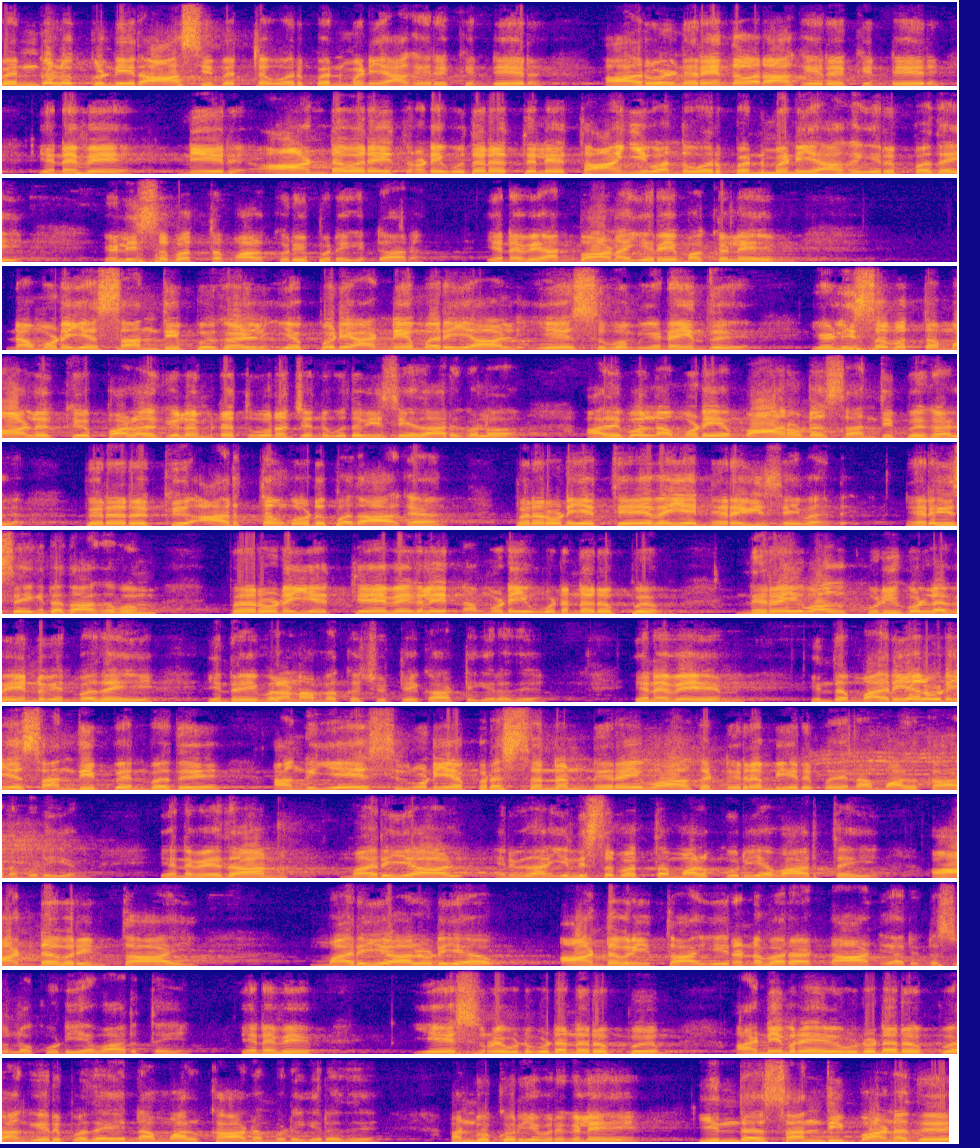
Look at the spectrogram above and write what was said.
பெண்களுக்கு நீர் ஆசி பெற்ற ஒரு பெண்மணியாக இருக்கின்றீர். அருள் நிறைந்தவராக இருக்கின்றீர். எனவே நீர் ஆண்டவரை தன்னுடைய உதரத்திலே தாங்கி வந்த ஒரு பெண்மணியாக இருப்பதை எலிசபெத்தம்மாள் குறிப்பிடுகின்றார். எனவே அன்பான இறை மக்களே நம்முடைய சந்திப்புகள் எப்படி அன்னைமரியால் இயேசுவும் இணைந்து எலிசபெத்தம்மாளுக்கு பல கிலோமீட்டர் தூரம் சென்று உதவி செய்தார்களோ அதுபோல் நம்முடைய மானுட சந்திப்புகள் பிறருக்கு அர்த்தம் கொடுப்பதாக பிறருடைய தேவையை நிறைவு செய்வ நிறைவு செய்கின்றதாகவும் பிறருடைய தேவைகளை நம்முடைய உடனிருப்பு நிறைவாக குடிகொள்ள வேண்டும் என்பதை இன்றைய விழா நமக்கு சுட்டி காட்டுகிறது எனவே இந்த மரியாளுடைய சந்திப்பு என்பது அங்கு இயேசுனுடைய பிரசன்னம் நிறைவாக நிரம்பி இருப்பதை நம்மால் காண முடியும். எனவேதான் மரியாள் எனவேதான் எலிசபெத் அம்மாள் கூறிய வார்த்தை ஆண்டவரின் தாய் மரியாளுடைய ஆண்டவரின் தாய் இரண்டு வர நான் யார்? என்று சொல்லக்கூடிய வார்த்தை. எனவே இயேசுடைய உடனிருப்பு அன்னிமறைய உடனிருப்பு அங்கு இருப்பதை நம்மால் காண முடிகிறது. அன்புக்குரியவர்களே இந்த சந்திப்பானது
